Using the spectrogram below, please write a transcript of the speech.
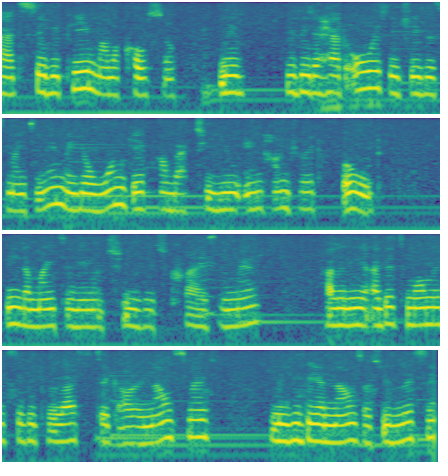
at CVP Mama Kosso. May you be the head always in Jesus' mighty name. May your one gift come back to you in hundredfold. In the mighty name of Jesus Christ. Amen. Hallelujah. At this moment, CVP, let's take our announcement. May you be announced as you listen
